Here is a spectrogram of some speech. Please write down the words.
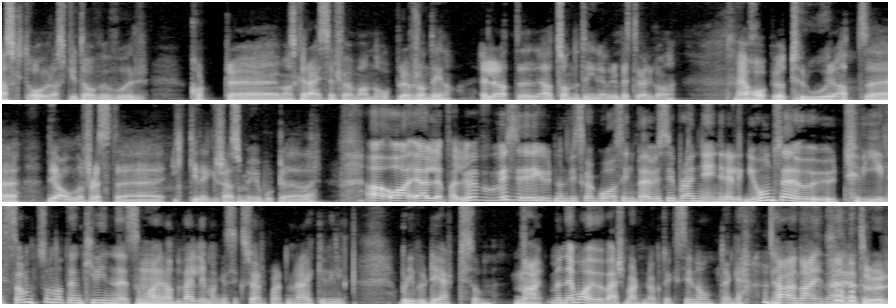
raskt overrasket over hvor kort eh, man skal reise før man opplever sånne ting. Da. Eller at, eh, at sånne ting lever i beste velgående. Men jeg håper jo og tror at eh, de aller fleste ikke legger seg så mye bort i det der. Og i alle fall, hvis, uten at vi skal gå oss inn på det, hvis vi blander inn religion, så er det jo utvilsomt sånn at en kvinne som har Mm. hatt veldig mange seksualpartnere, ikke vil bli vurdert som Nei, Men det må jo være smart nok til ikke si noe om, tenker jeg. ja, nei, nei jeg tror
